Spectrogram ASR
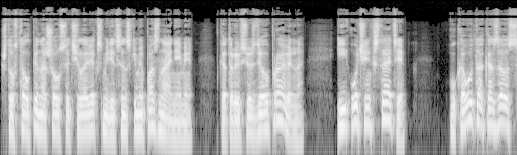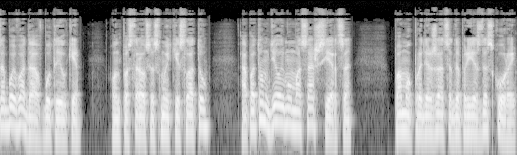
что в толпе нашелся человек с медицинскими познаниями, который все сделал правильно. И очень кстати, у кого-то оказалась с собой вода в бутылке. Он постарался смыть кислоту, а потом делал ему массаж сердца. Помог продержаться до приезда скорой.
